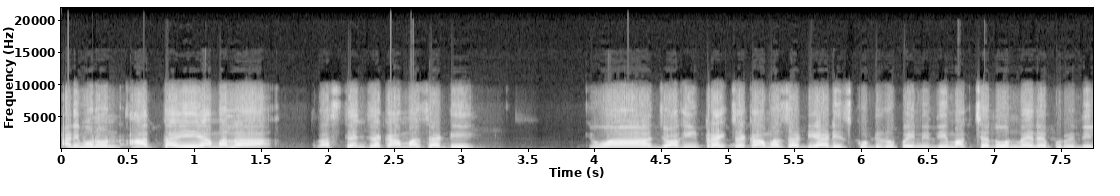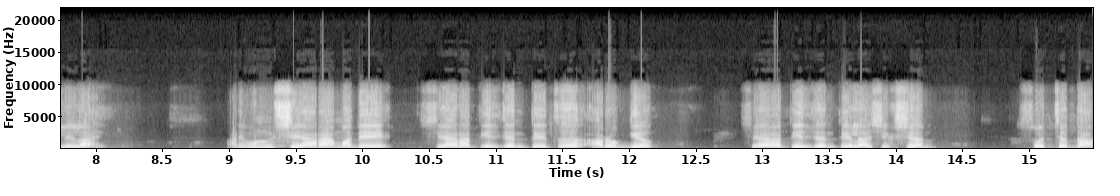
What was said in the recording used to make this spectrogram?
आणि म्हणून आत्ताही आम्हाला रस्त्यांच्या कामासाठी किंवा जॉगिंग ट्रॅकच्या कामासाठी अडीच कोटी रुपये निधी मागच्या दोन महिन्यापूर्वी दिलेला आहे. आणि म्हणून शहरामध्ये शहरातील जनतेचं आरोग्य शहरातील जनतेला शिक्षण स्वच्छता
